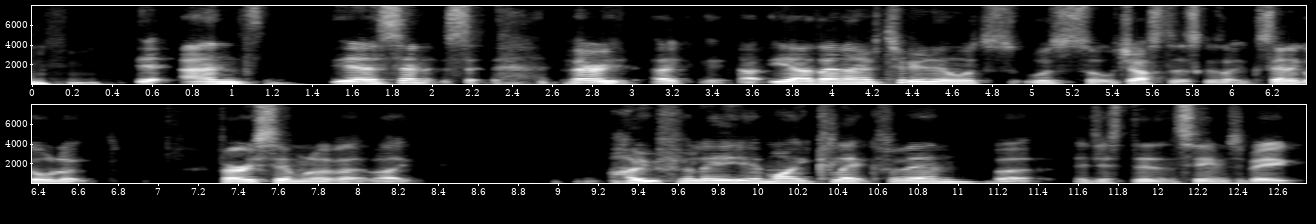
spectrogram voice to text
yeah, and yeah, Sen- very uh, yeah. I don't know if two 0 was, was sort of justice because like Senegal looked very similar. That like hopefully it might click for them, but it just didn't seem to be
